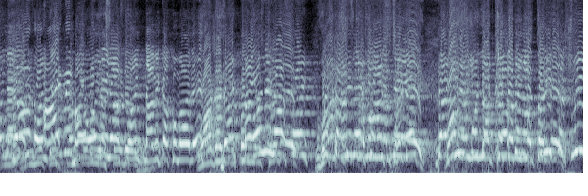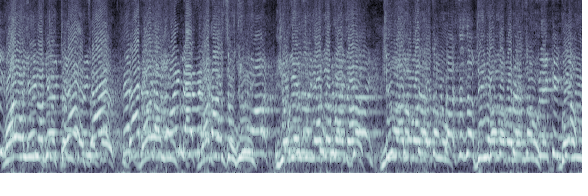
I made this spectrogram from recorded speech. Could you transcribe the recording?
only last point, I will my only last point, Navika Kumar is what has that my only last point, what Mr. Dinesh Kumar said why are you not condemning yesterday? Why are you not condemning yesterday? Why are you? What was the you? Yogesh Yadav you. Are the one of you. You are the one who you. Goli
